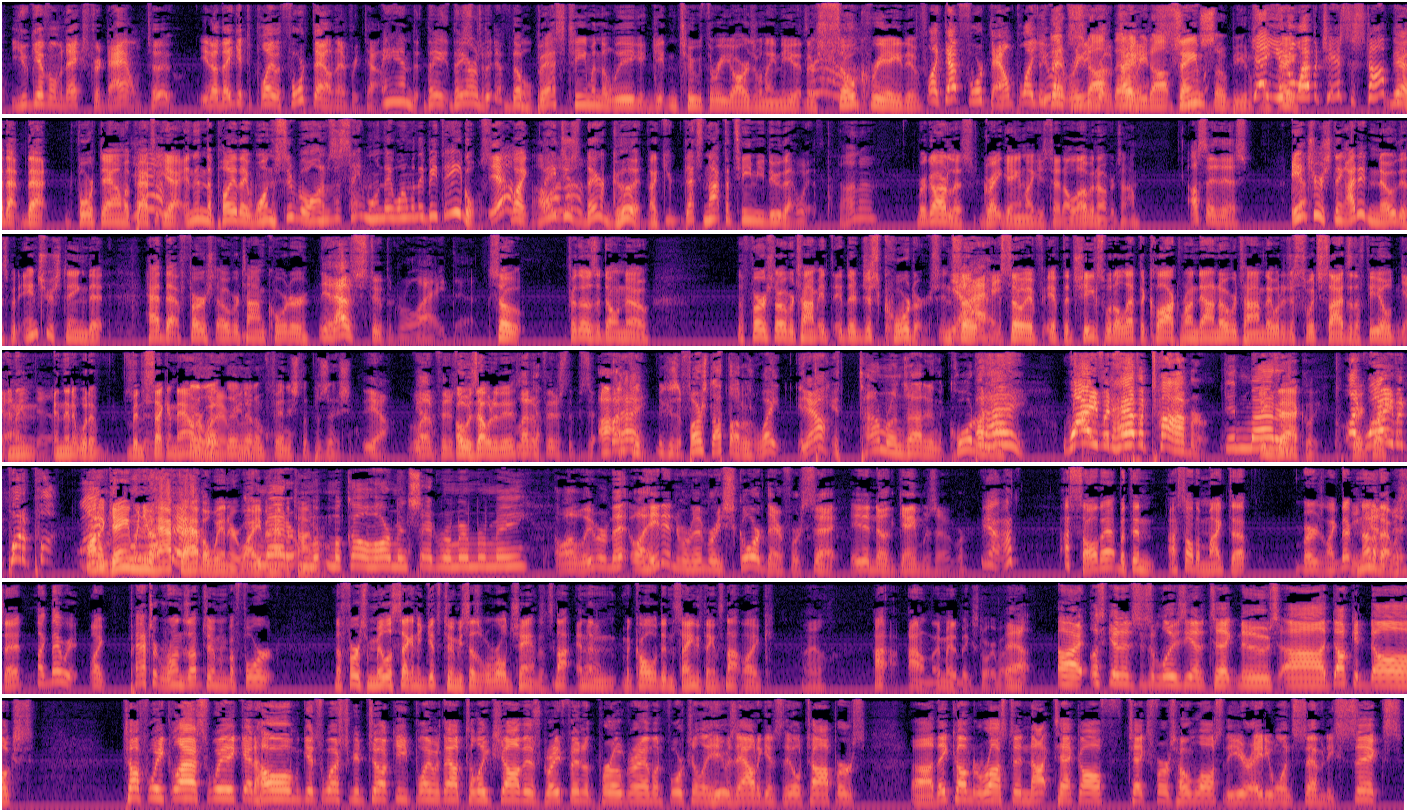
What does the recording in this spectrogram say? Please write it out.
You give them an extra down too. You know they get to play with fourth down every time. And they, they are the, the best team in the league at getting two, three yards when they need it. They're so creative. Like that fourth down play, you that had read zero op- that chance. read option same- was so beautiful. Yeah, you Hey. don't have a chance to stop. Yeah, that. that that fourth down with Patrick. Yeah, and then the play they won the Super Bowl on it was the same one they won when they beat the Eagles. Yeah. like Oh, they I just know. they're good. Like you, that's not the team you do that with. I know. Regardless, great game, like you said. I love an overtime. I'll say this. Interesting. I didn't know this, but interesting that had that first overtime quarter. Yeah, that was a stupid rule. I hate that. So, for those that don't know, the first overtime it, it- they're just quarters, and Yeah, so I hate so if if the Chiefs would have let the clock run down in overtime, they would have just switched sides of the field, Yeah, and I then and then it would have been second down they or let, whatever. they you let know? them finish the possession. Yeah, let him finish. Oh, is that what it is? Let him finish the possession. I- uh, But I hey, because at first I thought it was wait. If, Yeah. if time runs out in the quarter, but hey, why even have a timer? didn't matter. Exactly. Like, Great why question. even put a put on a game when you it up have to have a winner? Why Didn't even have a matter. timer? M- Mecole Hardman said, "Remember me." Well, we rem- Well, he didn't remember he scored there for a sec. He didn't know the game was over. Yeah, I I saw that, but then I saw the mic'd up version. Like there, none of kinda that was said. Like they were like Patrick runs up to him, and before the first millisecond he gets to him, he says, "We're world champs." It's not, and then Mecole didn't say anything. It's not like Well, I I don't know. They made a big story about yeah. that. All right, let's get into some Louisiana Tech news. Uh, Dunkin' Dogs. Tough week last week at home against Western Kentucky, playing without Talik Chavez, great friend of the program. Unfortunately, he was out against the Hilltoppers. Uh, they come to Ruston, knock Tech off. Tech's first home loss of the year, 81 76.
